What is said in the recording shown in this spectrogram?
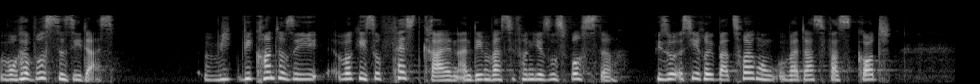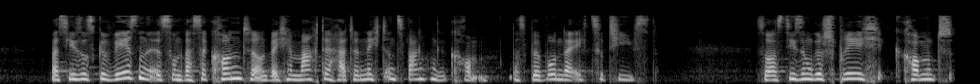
Woher wusste sie das? Wie, wie konnte sie wirklich so festkrallen an dem, was sie von Jesus wusste? Wieso ist ihre Überzeugung über das, was Gott was Jesus gewesen ist und was er konnte und welche Macht er hatte, nicht ins Wanken gekommen. Das bewundere ich zutiefst. So aus diesem Gespräch kommt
